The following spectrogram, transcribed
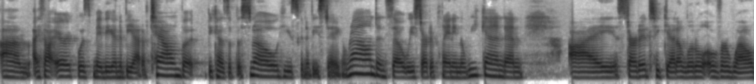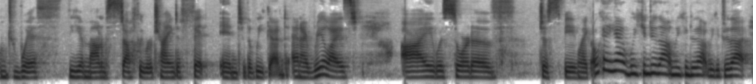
um, I thought Eric was maybe going to be out of town, but because of the snow, he's going to be staying around. And so we started planning the weekend, and I started to get a little overwhelmed with the amount of stuff we were trying to fit into the weekend. And I realized I was sort of just being like, okay, yeah, we can do that, and we can do that, and we can do that.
